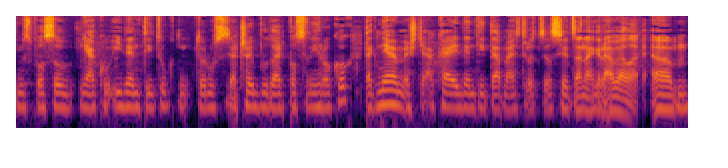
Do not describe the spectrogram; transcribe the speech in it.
nejakým spôsobom nejakú identitu ktorú si začali budovať v posledných rokoch, tak neviem ešte, aká je identita majstrovstiev sveta na gravele. Um,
